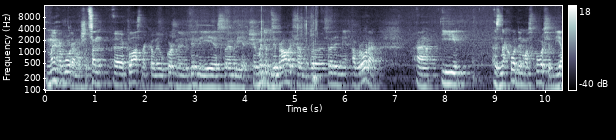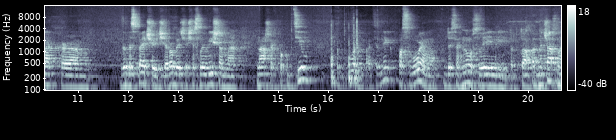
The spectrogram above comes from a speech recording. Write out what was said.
Ми говоримо, що це класно, коли у кожної людини є своя мрія. Що ми тут зібралися в середині Аврори е, і знаходимо спосіб, як забезпечуючи, роблячи щасливішими наших покупців, кожен працівник по-своєму досягнув своєї мрії. Тобто одночасно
